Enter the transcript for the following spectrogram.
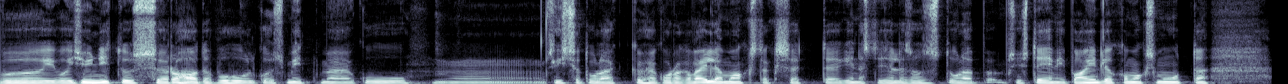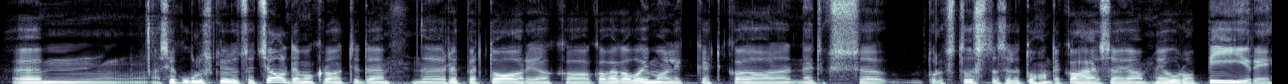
või, või sünnitusrahade puhul, kus mitme kuu mm, sissetulek ühe korraga välja makstakse, et kindlasti selles osas tuleb süsteemi paindlikumaks muuta. see kuulus küll sotsiaaldemokraatide repertuaari, aga, aga väga võimalik, et ka näiteks tuleks tõsta selle tuhande kahesaja euro piiri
